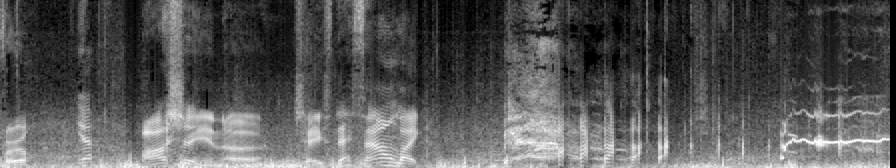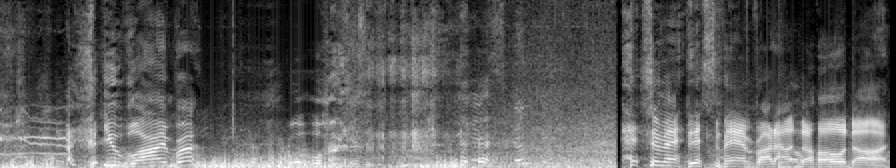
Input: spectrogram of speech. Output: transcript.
for real. Yeah. Asha and uh, Chase. That sound like. You blind, bruh? this man, this man brought out the whole dog.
